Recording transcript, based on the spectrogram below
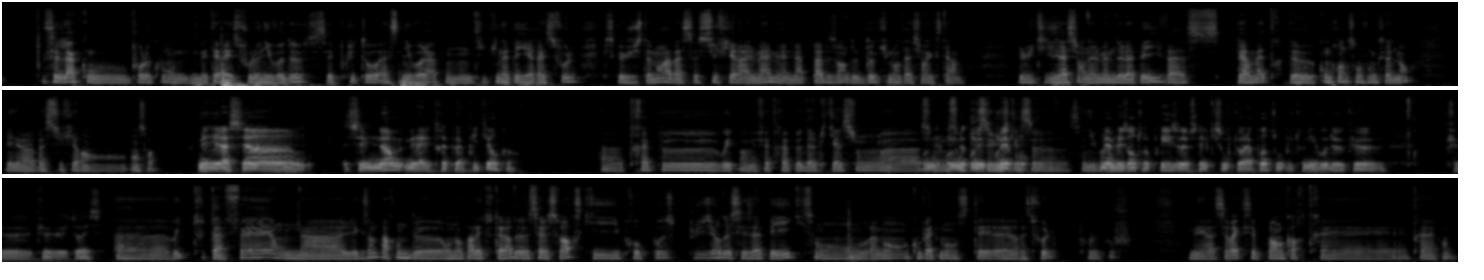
C'est là qu'on, pour le coup, on mettait RESTful au niveau 2. C'est plutôt à ce niveau-là qu'on dit qu'une API est RESTful, puisque justement, elle va se suffire à elle-même et elle n'a pas besoin de documentation externe. L'utilisation en elle-même de l'API va permettre de comprendre son fonctionnement et euh, va se suffire en, en soi. Mais là, c'est un, c'est une norme, mais elle est très peu appliquée encore. Euh, très peu, oui, en effet, très peu d'applications euh, sont, On est- on sont est- on est- poussées on est- jusqu'à ce, ce niveau. Même les entreprises, celles qui sont plutôt à la pointe, sont plutôt niveau 2 que, que, que 8OS. Euh, oui, tout à fait. On a l'exemple par contre de, on en parlait tout à l'heure de Salesforce qui propose plusieurs de ces API qui sont vraiment complètement euh, RESTful pour le coup. Mais euh, c'est vrai que c'est pas encore très très répandu.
